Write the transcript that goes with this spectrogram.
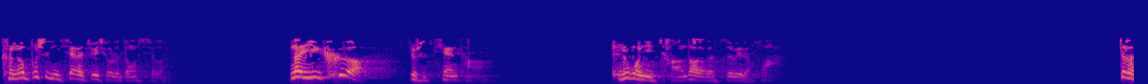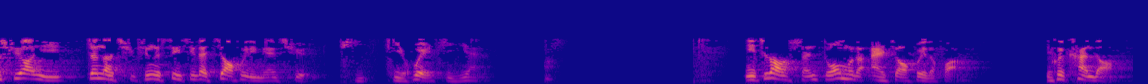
可能不是你现在追求的东西了。那一刻就是天堂。如果你尝到那个滋味的话，这个需要你真的去凭着信心在教会里面去体体会体验。你知道神多么的爱教会的话，你会看到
